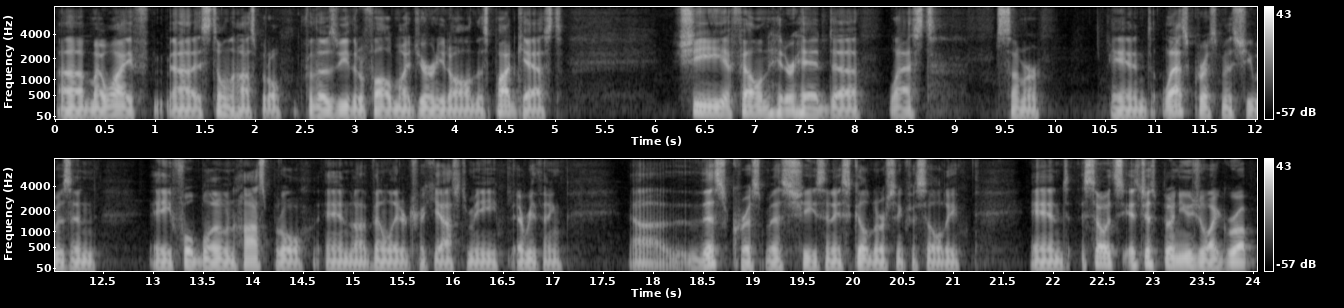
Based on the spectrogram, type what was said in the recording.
uh, my wife uh, is still in the hospital. For those of you that have followed my journey at all on this podcast, she fell and hit her head uh, last summer, and last Christmas she was in a full blown hospital and ventilator tracheostomy, everything. Uh, this Christmas, she's in a skilled nursing facility, and so it's it's just been unusual. I grew up,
